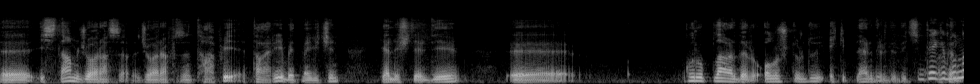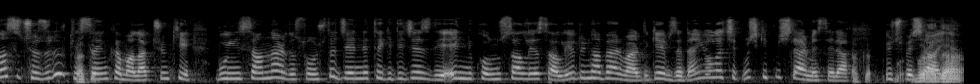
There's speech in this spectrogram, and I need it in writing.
e, İslam coğrafyası, coğrafyasını tahri- tahrip etmek için geliştirdiği e, gruplardır, oluşturduğu ekiplerdir dedik. Şimdi peki Bakın, bu nasıl çözülür ki bakın. Sayın Kamalak? Çünkü bu insanlar da sonuçta cennete gideceğiz diye elini kolunu sallaya sallaya dün haber vardı. Gebze'den yola çıkmış gitmişler mesela bakın, 3-5 burada aile.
